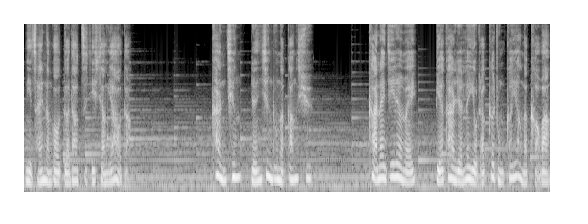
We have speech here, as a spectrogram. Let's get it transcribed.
你才能够得到自己想要的。看清人性中的刚需。卡耐基认为，别看人类有着各种各样的渴望，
